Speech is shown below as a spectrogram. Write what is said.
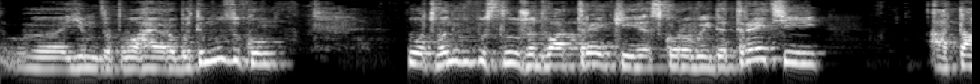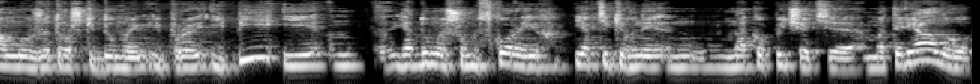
е, їм допомагає робити музику. От вони випустили вже два треки, скоро вийде третій. А там ми вже трошки думаємо і про EP, і я думаю, що ми скоро їх, як тільки вони накопичать матеріалу,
